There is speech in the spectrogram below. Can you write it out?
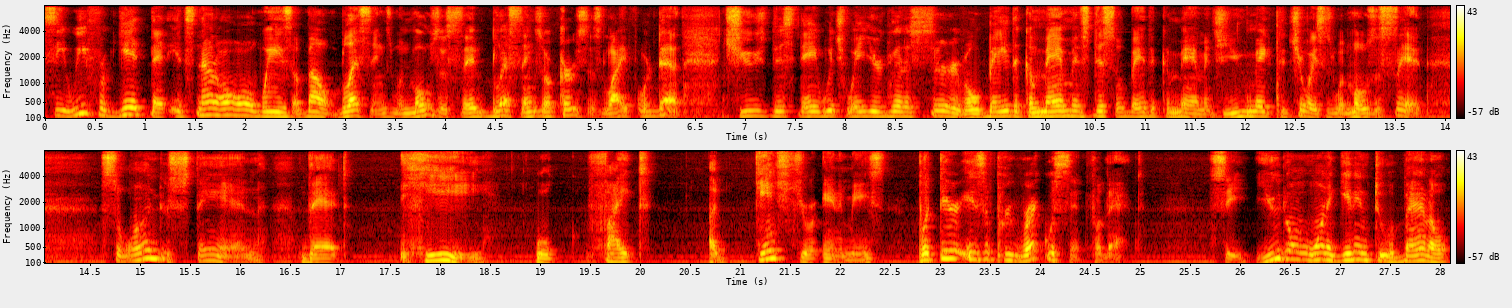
See, we forget that it's not always about blessings when Moses said blessings or curses, life or death. Choose this day which way you're going to serve. Obey the commandments, disobey the commandments. You make the choice, is what Moses said. So understand that he will fight against your enemies, but there is a prerequisite for that. See, you don't want to get into a battle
